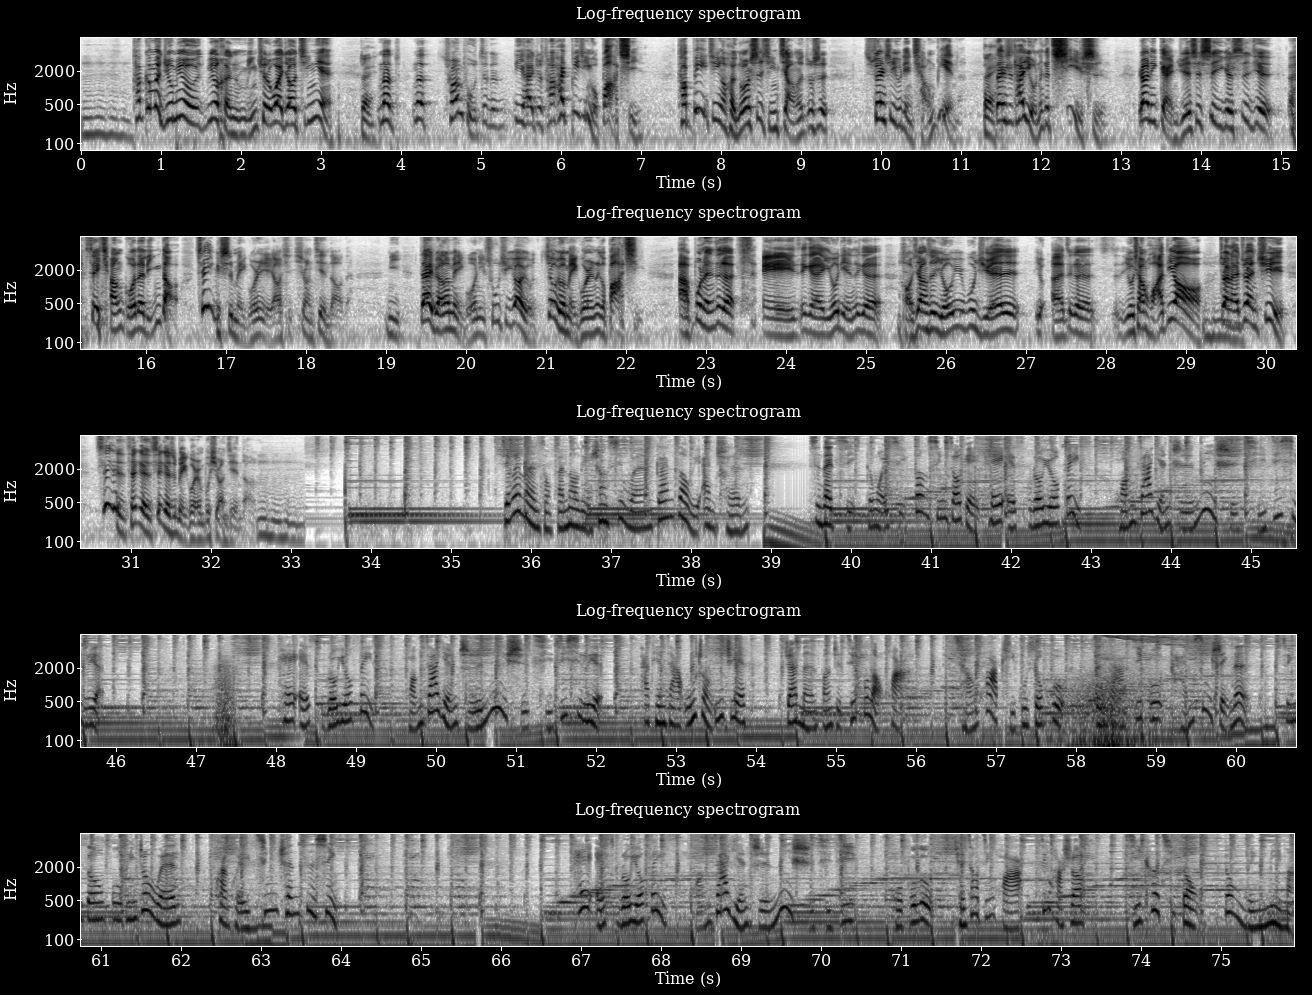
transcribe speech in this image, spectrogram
他根本就没有没有很明确的外交经验。对，那那川普这个厉害，就是他还毕竟有霸气，他毕竟很多事情讲的就是虽然是有点强辩的，对但是他有那个气势，让你感觉是是一个世界呃 最强国的领导，这个是美国人也要希望见到的。你代表了美国，你出去要有就有美国人那个霸气啊，不能这个诶这个有点这个好像是犹豫不决，有呃这个油腔滑调，转来转去，这个这个这个是美国人不希望见到的。姐妹们总烦恼脸上细纹干燥与暗沉，现在起跟我一起放心交给 KS Royal Face 皇家颜值逆时奇迹系列。KS Royal Face 皇家颜值逆时奇迹系列，它添加五种 EGF，专门防止肌肤老化，强化皮肤修复，增加肌肤弹性水嫩，轻松抚平皱纹，换回青春自信。KS Royal Face 皇家颜值逆时奇迹，护肤露、全效精华、精华霜，即刻启动冻龄密码。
